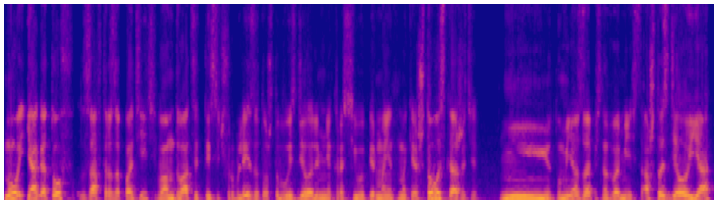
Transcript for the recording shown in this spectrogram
ну, я готов завтра заплатить вам 20 тысяч рублей за то, чтобы вы сделали мне красивый перманентный макияж. Что вы скажете? Нет, у меня запись на два месяца. А что сделаю я?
